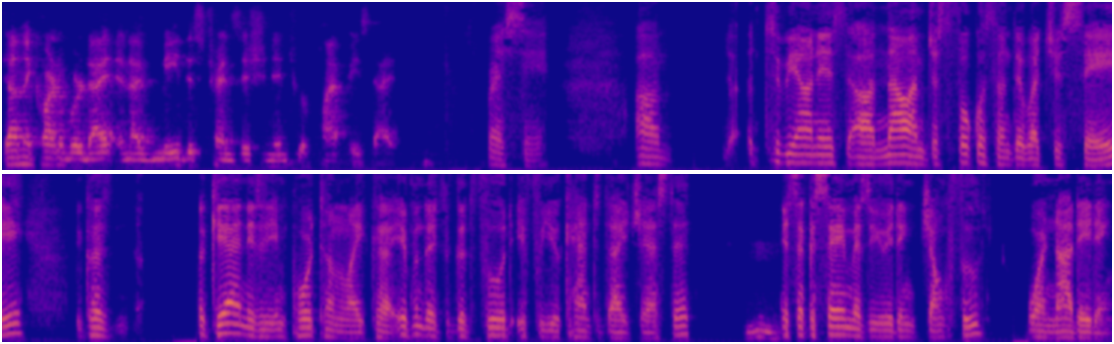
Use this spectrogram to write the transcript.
done the carnivore diet and I've made this transition into a plant based diet. I see. Um, to be honest, uh, now I'm just focused on the, what you say because again, it's important. Like uh, even though it's good food, if you can't digest it, mm. it's like the same as you eating junk food or not eating.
